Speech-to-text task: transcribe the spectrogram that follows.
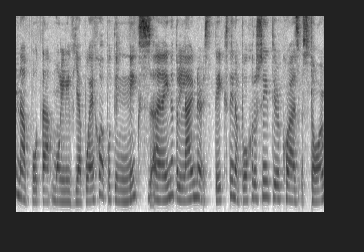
ένα από τα μολύβια που έχω από την NYX, ε, είναι το Liner Stick στην απόχρωση Turquoise Storm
